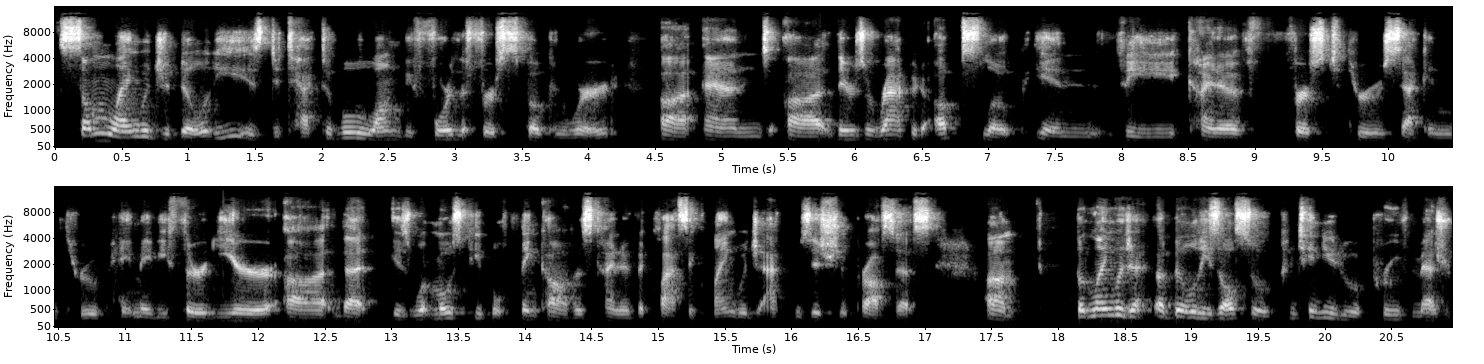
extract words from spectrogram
some language ability is detectable long before the first spoken word, uh, and uh, there's a rapid upslope in the kind of first through second through maybe third year uh, that is what most people think of as kind of the classic language acquisition process. Um, but language abilities also continue to improve measure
